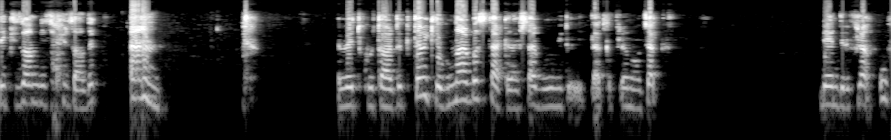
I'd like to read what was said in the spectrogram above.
8'den biz 200 aldık. evet kurtardık. Tabii ki de bunlar basit arkadaşlar. Bu video 2 dakika falan olacak. Render falan. Uf.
